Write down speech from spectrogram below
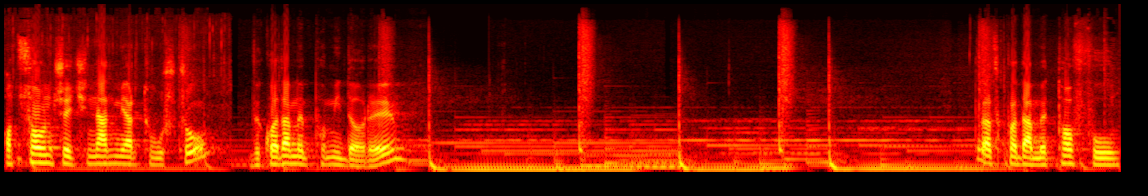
odsączyć nadmiar tłuszczu. Wykładamy pomidory. Teraz wkładamy tofu.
